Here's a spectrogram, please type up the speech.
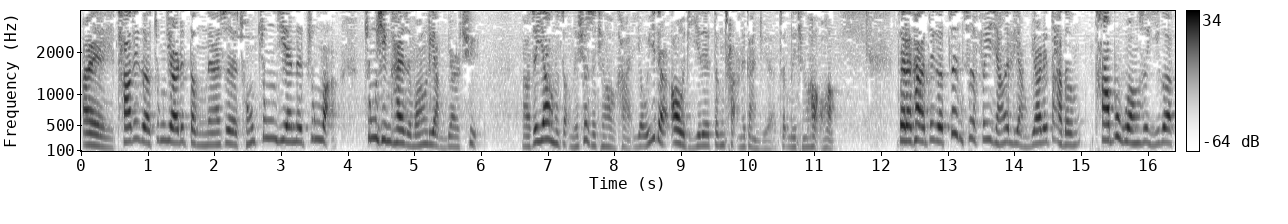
哎，它这个中间的灯呢，是从中间的中网。中心开始往两边去，啊，这样子整的确实挺好看，有一点奥迪的灯场的感觉，整的挺好哈。再来看这个振翅飞翔的两边的大灯，它不光是一个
